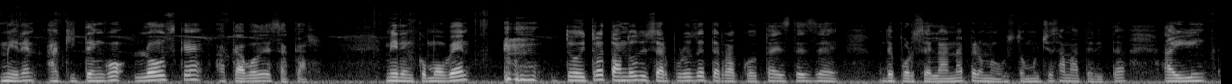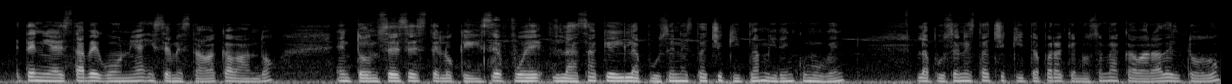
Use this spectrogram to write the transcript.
miren, aquí tengo los que acabo de sacar. Miren, como ven, estoy tratando de usar puros de terracota. Este es de, porcelana, pero me gustó mucho esa materita. Ahí tenía esta begonia y se me estaba acabando. Entonces, este, lo que hice fue, la saqué y la puse en esta chiquita, miren como ven. La puse en esta chiquita para que no se me acabara del todo.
